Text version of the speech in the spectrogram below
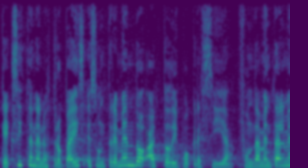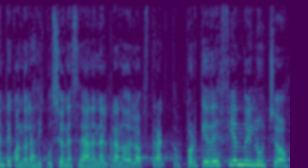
que existen en nuestro país es un tremendo acto de hipocresía, fundamentalmente cuando las discusiones se dan en el plano de lo abstracto. Porque defiendo y lucho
